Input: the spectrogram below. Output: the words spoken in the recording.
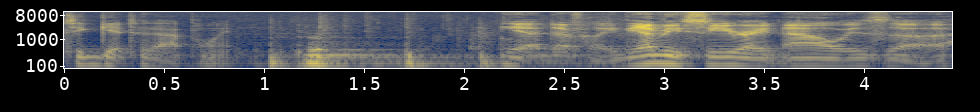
to get to that point. Yeah, definitely. The MVC right now is uh,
